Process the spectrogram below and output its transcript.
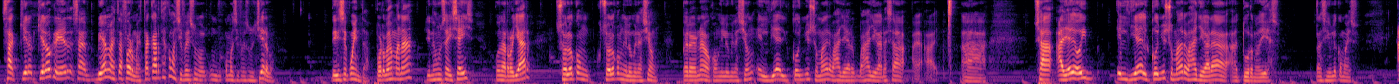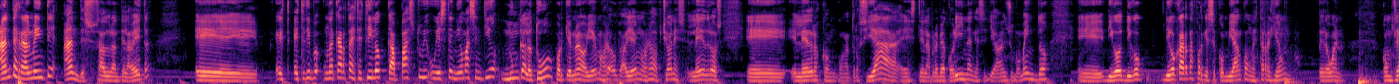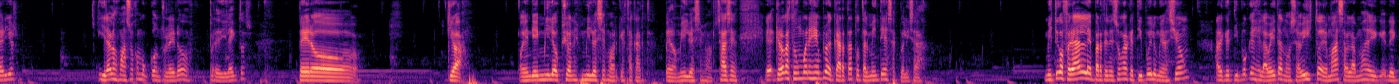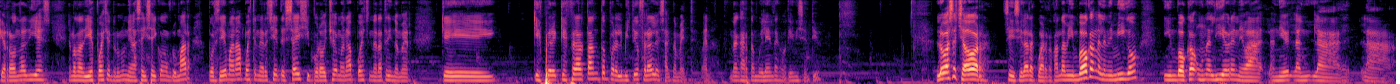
O sea, quiero, quiero creer. O sea, véanlo de esta forma. Esta carta es como si fuese un, un- como si fuese un ciervo. Dense cuenta. Por dos maná, tienes un 6-6 con arrollar. Solo con, solo con iluminación. Pero de nuevo, con iluminación, el día del coño de su madre vas a llegar, vas a, llegar a esa. a- a- o sea, a día de hoy, el día del coño de su madre vas a llegar a turno 10. Tan simple como eso. Antes, realmente, antes, o sea, durante la beta, eh, este, tipo, una carta de este estilo, capaz hubiese tenido más sentido, nunca lo tuvo, porque no, había mejores, había mejores opciones. Ledros, eh, Ledros con, atrocidad, este, la propia Corina que se llevaba en su momento. Eh, digo, digo, digo cartas porque se conviaban con esta región, pero bueno, con Flerios. Ir a los mazos como controleros predilectos, pero. ¿Qué va? Hoy en día hay mil opciones, mil veces mejor que esta carta pero mil veces mejor. Eh, creo que esto es un buen ejemplo de carta totalmente desactualizada. Místico Feral le pertenece a un arquetipo de iluminación. Arquetipo que desde la beta no se ha visto. Además, hablamos de, que ronda 10. En ronda 10 puedes tener una unidad 6-6 con abrumar. Por 6 de maná puedes tener 7-6. Y por 8 de maná puedes tener a Trindamer. Que. Que, esperar tanto por el Místico Feral, exactamente. Bueno, una carta muy lenta que no tiene ni sentido. Lobo acechador. Sí, sí la recuerdo. Cuando me invocan, el enemigo invoca una liebre nevada. La, la, la,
